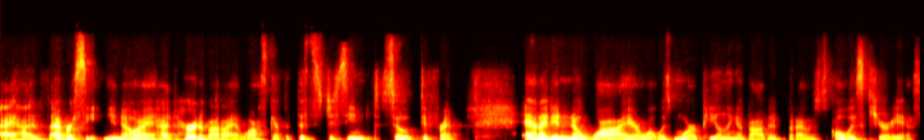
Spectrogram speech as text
I have ever seen. You know, I had heard about ayahuasca, but this just seemed so different. And I didn't know why or what was more appealing about it, but I was always curious.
